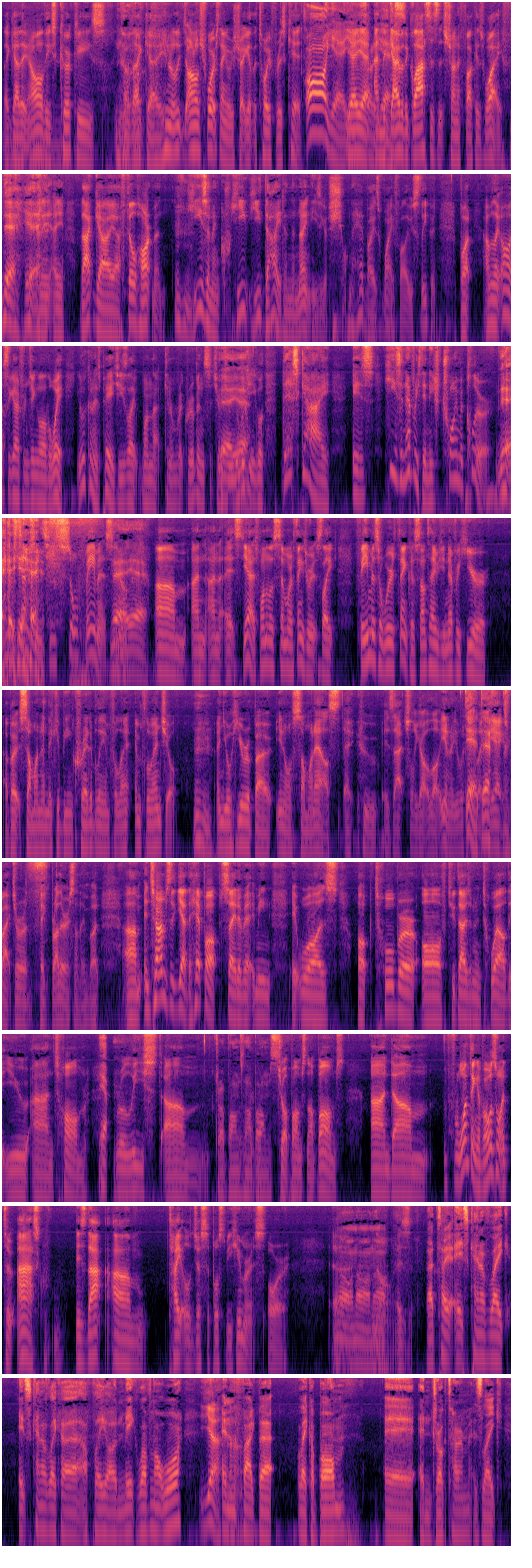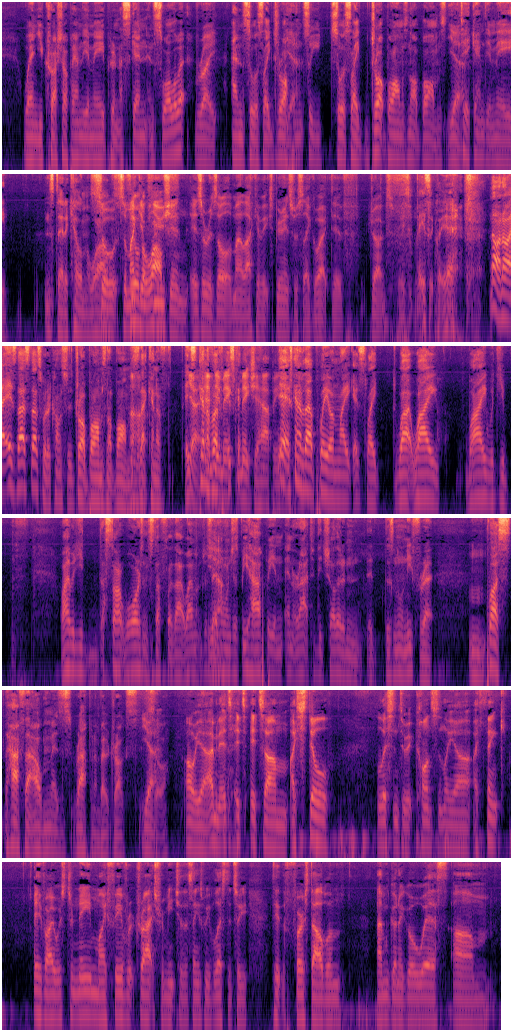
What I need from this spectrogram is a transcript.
That guy that all these cookies, you know that guy. You know Arnold Schwarzenegger was trying to get the toy for his kid. Oh yeah, yeah, yeah, yeah, sorry, and yes. the guy with the glasses that's trying to fuck his wife. yeah, yeah. And, he, and he- that guy, uh, Phil Hartman, Mhm. he's an inc- he he died in the nineties. He got shot in the head by his wife while he was sleeping. But I was like, oh, it's the guy from Jingle All the Way. You look on his page, he's like one that kind of Rick Rubin situation. Yeah, you yeah. look at, it, you go, this guy is he's in everything. He's Troy McClure. Yeah, yeah. Simpsons. He's so famous. you Yeah, know? yeah. Um, and and it's yeah, it's one of those similar things where it's like fame is a weird thing because sometimes you never hear about someone and they could be incredibly influ- influential. Hmm And you'll hear about you know someone else who has actually got a lot. You know, you look Yeah, at like the. X Factor or the Big Brother or something. But um, in terms of yeah, the hip hop side of it, I mean, it was October of 2012 that you and Tom Yep. released um, Drop bombs, not bombs. Drop Bombs Not Bombs. And um, for one thing, I've always wanted to ask: is that um, title just supposed to be humorous or? uh, No, no, no. Is That type, it's kind of like it's kind of like a, a play on make love not war, yeah, the uh-huh. fact that like a bomb, uh, in drug term is like when you crush up MDMA, put it in a skin and swallow it, right. and so it's like dropping. Yeah. So you so it's like drop bombs, not bombs. Yeah. Take MDMA instead of killing the world. So, so my Feel the love. confusion is a result of my lack of experience with psychoactive drugs, basically. Basically, yeah. No, no, it is. That's that's what it comes to. Drop bombs, not bombs. Uh-huh. that kind of. It's yeah, kind of MDMA a. makes, It's, makes you happy. yeah, it's kind of that play on like it's like why why why would you why would you start wars and stuff like that? Why not just Yeah. everyone just be happy and interact with each other and it, there's no need for it. Mm. Plus, half that album is rapping about drugs. Yeah. So. Oh yeah, I mean it's it's it's um I still listen to it constantly. Uh, I think if I was to name my favorite tracks from each of the things we've listed, so you take the first album, I'm gonna go with um,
